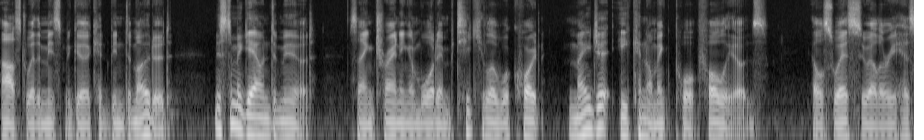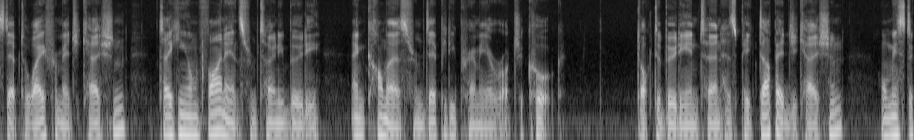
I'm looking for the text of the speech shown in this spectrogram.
Asked whether Ms. McGurk had been demoted, Mr. McGowan demurred, saying training and water in particular were, quote, major economic portfolios. Elsewhere, Sue Ellery has stepped away from education, taking on finance from Tony Buti and commerce from Deputy Premier Roger Cook. Dr. Buti in turn has picked up education, while Mr.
